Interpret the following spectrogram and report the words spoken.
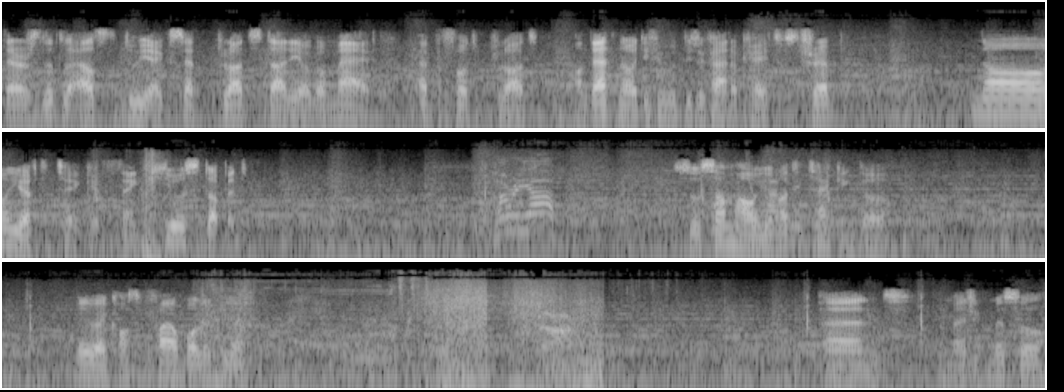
There is little else to do here except plot, study, or go mad. I prefer to plot. On that note, if you would be so kind, okay, to strip. No, you have to take it. Thank you, stop it. Hurry up! So somehow you you're not attacking though. Maybe I cast a fireball in here. And a magic missile.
